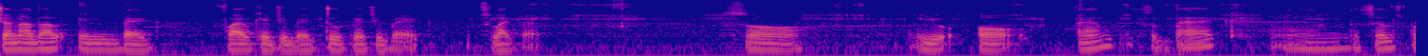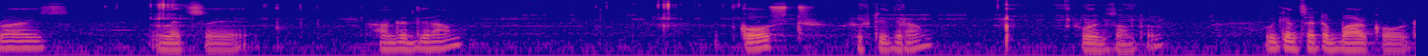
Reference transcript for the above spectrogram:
chana dal in bag 5 kg bag 2 kg bag it's like that. So UOM is a bag and the sales price let's say 100 dirham cost 50 dirham for example we can set a barcode.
